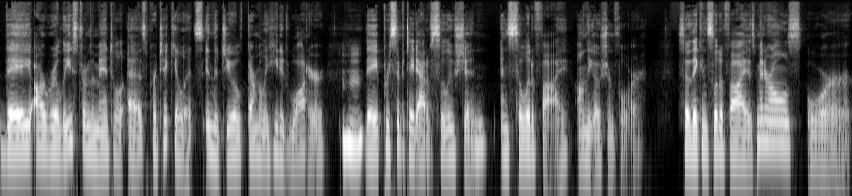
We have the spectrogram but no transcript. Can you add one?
they are released from the mantle as particulates in the geothermally heated water, hmm they precipitate out of solution and solidify on the ocean floor. So they can solidify as minerals or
